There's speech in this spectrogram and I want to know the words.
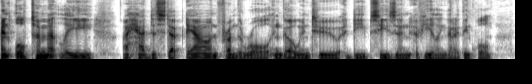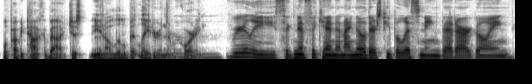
And ultimately, I had to step down from the role and go into a deep season of healing that I think we'll we'll probably talk about just you know a little bit later in the recording. Mm really significant and i know there's people listening that are going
